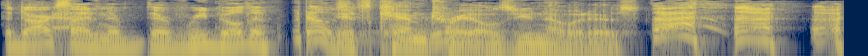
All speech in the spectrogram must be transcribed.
the dark side and they're they're rebuilding. Who knows? It's chemtrails, you know it is.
